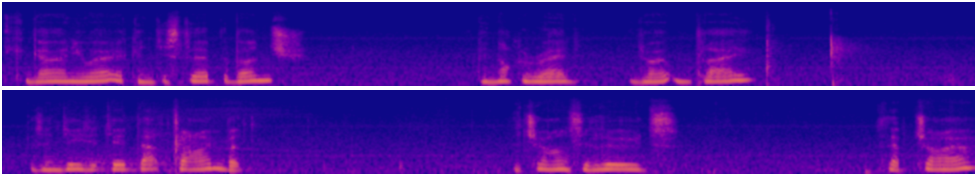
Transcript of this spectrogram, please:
it can go anywhere. It can disturb the bunch. It can knock a red into open play. As indeed it did that time, but the chance eludes Thepchaiya.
